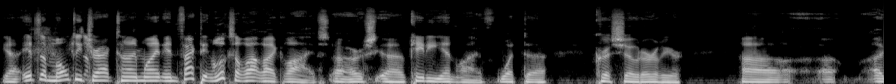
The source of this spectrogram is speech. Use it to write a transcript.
Yeah, it's a multi-track timeline. In fact, it looks a lot like Lives uh, or uh, Kdenlive, what uh, Chris showed earlier. Uh, uh, uh,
